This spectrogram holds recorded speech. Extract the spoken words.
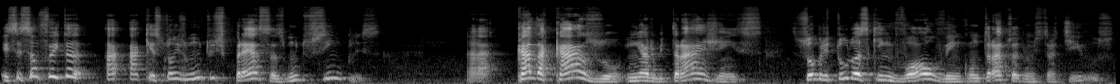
Exceção feita a, a questões muito expressas, muito simples. Ah, cada caso em arbitragens, sobretudo as que envolvem contratos administrativos,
